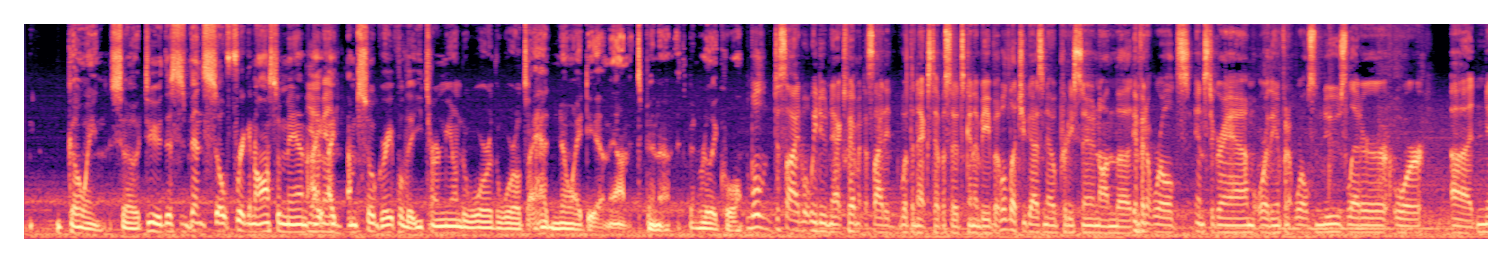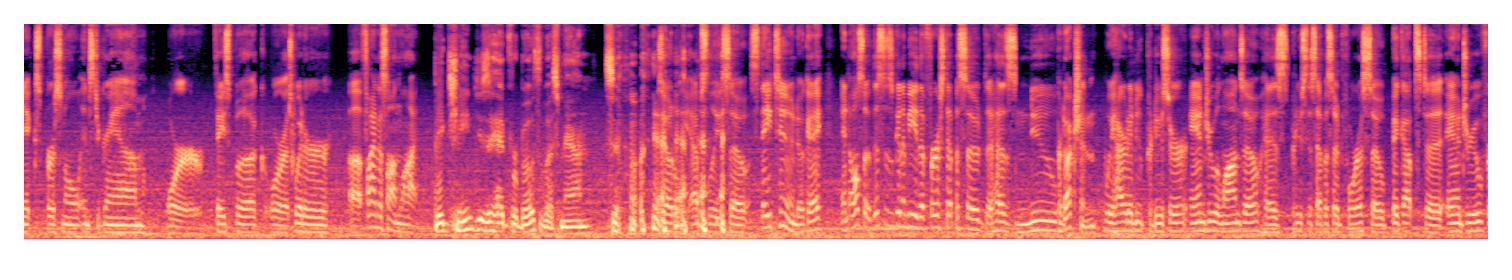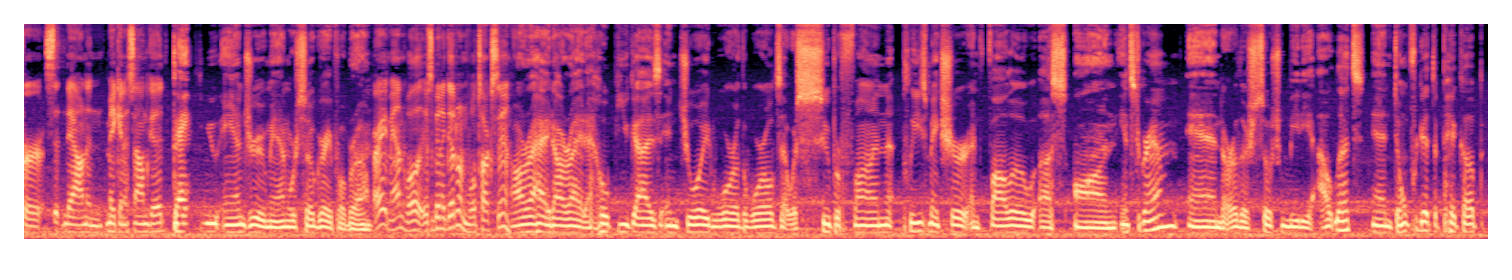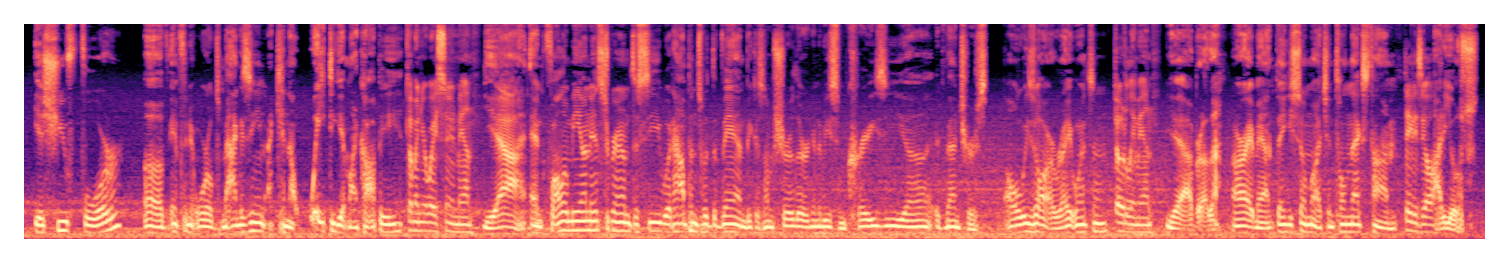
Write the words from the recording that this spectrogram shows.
going. So, dude, this has been so friggin' awesome, man. Yeah, I, man. I I'm so grateful that you turned me on to War of the Worlds. I had no idea, man. It's been a, it's been really cool. We'll decide what we do next. We haven't decided what the next episode's going to be, but we'll let you guys know pretty soon on the Infinite Worlds Instagram or the Infinite Worlds newsletter or uh, Nick's personal Instagram or Facebook or Twitter. Uh, find us online. Big changes ahead for both of us, man. So totally, absolutely. So stay tuned, okay? And also, this is going to be the first episode that has new production. We hired a new producer. Andrew Alonso has produced this episode for us. So big ups to Andrew for sitting down and making it sound good. Thank you, Andrew, man. We're so grateful, bro. All right, man. Well, it's been a good one. We'll talk soon. All right, all right. I hope you guys enjoyed War of the Worlds. That was super fun. Please make sure and follow us on Instagram and our other social media outlets. And don't forget to pick up issue four of Infinite Worlds magazine. I cannot wait to get my copy. Coming your way soon, man. Yeah, and follow me on Instagram to see what happens with the van because I'm sure there are going to be some crazy uh, adventures. Always are, right, Winston? Totally, man. Yeah, brother. All right, man. Thank you so much. Until next time, Take it easy, y'all. adios.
